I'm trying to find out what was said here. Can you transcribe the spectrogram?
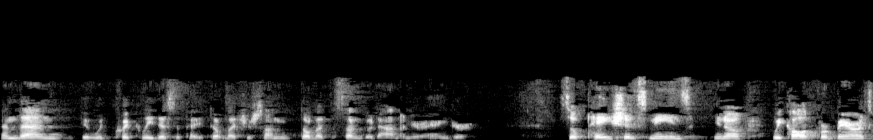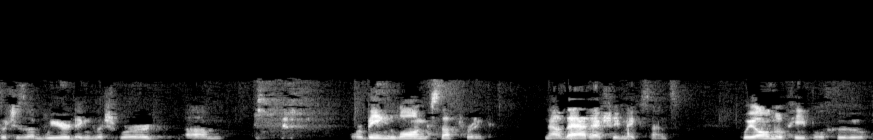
and then it would quickly dissipate. Don't let your sun, don't let the sun go down on your anger. So patience means, you know, we call it forbearance, which is a weird English word, um, or being long suffering. Now that actually makes sense. We all know people who,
